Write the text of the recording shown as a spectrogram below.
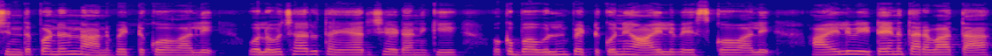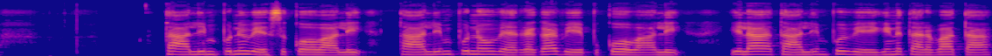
చింతపండును నానబెట్టుకోవాలి. ఉలవచారు తయారు చేయడానికి ఒక బౌల్ని పెట్టుకొని ఆయిల్ వేసుకోవాలి. ఆయిల్ వీటైన తర్వాత తాలింపును వేసుకోవాలి. తాలింపును వెర్రగా వేపుకోవాలి. ఇలా తాలింపు వేగిన తర్వాత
